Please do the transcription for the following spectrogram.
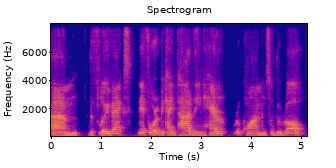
um, the flu vax. Therefore, it became part of the inherent requirements of the role.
